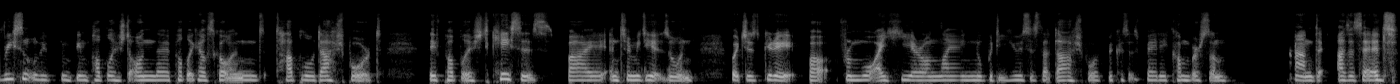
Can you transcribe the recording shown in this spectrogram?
recently been published on the Public Health Scotland Tableau dashboard. They've published cases by intermediate zone, which is great, but from what I hear online, nobody uses that dashboard because it's very cumbersome. And as I said,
